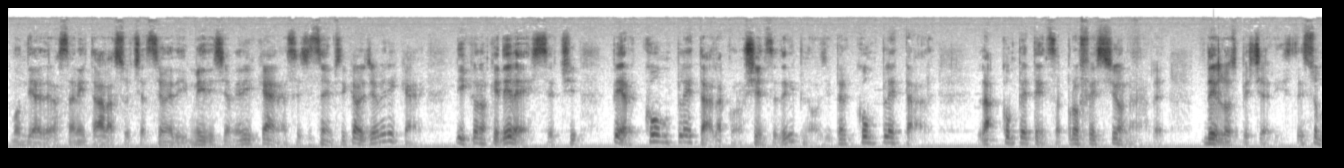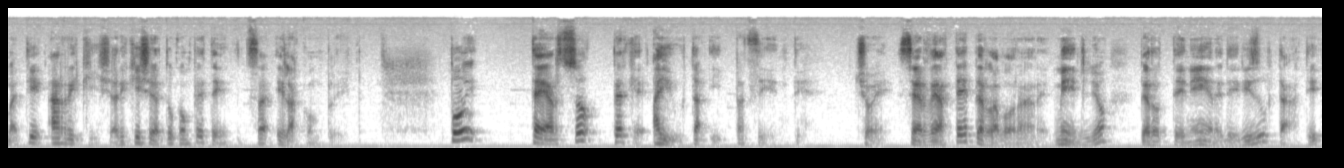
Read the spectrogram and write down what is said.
Mondiale della Sanità, l'Associazione dei Medici Americani, l'Associazione dei Psicologi Americani, dicono che deve esserci per completare la conoscenza dell'ipnosi, per completare la competenza professionale dello specialista. Insomma, ti arricchisce, arricchisce la tua competenza e la completa. Poi, terzo, perché aiuta i pazienti, cioè serve a te per lavorare meglio, per ottenere dei risultati,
